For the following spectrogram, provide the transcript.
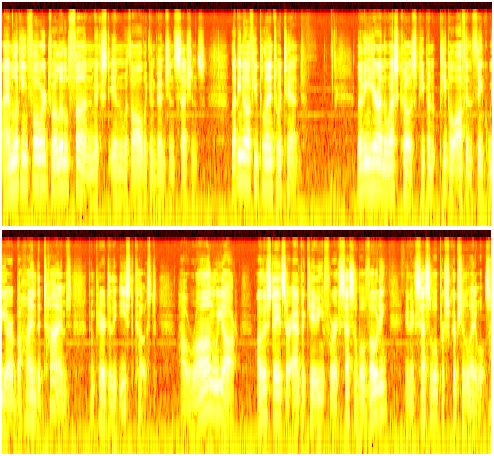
I am looking forward to a little fun mixed in with all the convention sessions. Let me know if you plan to attend. Living here on the West Coast, people, people often think we are behind the times compared to the East Coast. How wrong we are. Other states are advocating for accessible voting and accessible prescription labels.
